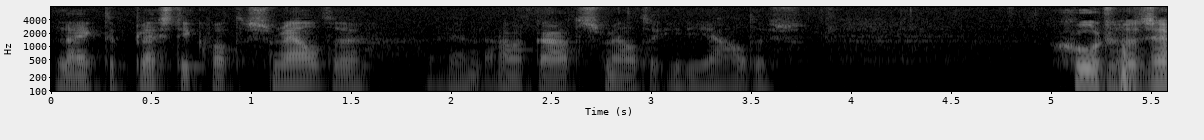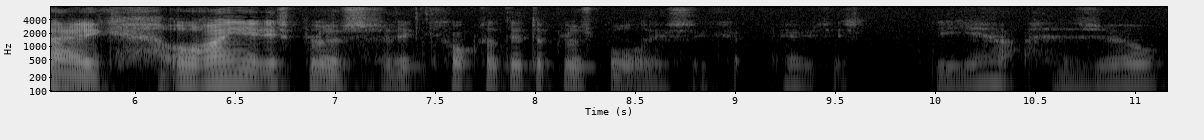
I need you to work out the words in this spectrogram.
lijkt de plastic wat te smelten en aan elkaar te smelten ideaal dus. Goed, wat zei ik? Oranje is plus. Ik gok dat dit de pluspol is. Ik eventjes... Ja, zo.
